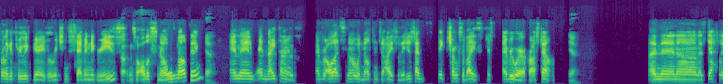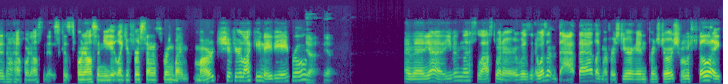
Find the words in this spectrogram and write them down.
for like a three week period were reaching seven degrees, Oh. and so all the snow was melting. Yeah. And then at nighttime, it would every all that snow would melt into ice. So they just had big chunks of ice just everywhere across town. Yeah. And then um, it's definitely not how Fort Nelson is, because Fort Nelson, you get like your first sign of spring by March if you're lucky, maybe April. Yeah, yeah. And then yeah, even this last winter, it was it wasn't that bad. Like my first year in Prince George, we were still like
